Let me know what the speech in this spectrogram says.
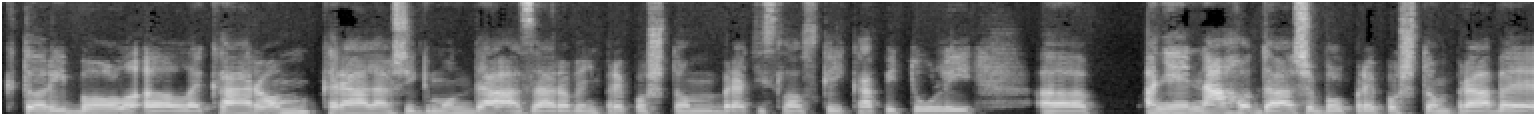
ktorý bol uh, lekárom kráľa Žigmunda a zároveň prepoštom Bratislavskej kapituly. Uh, a nie je náhoda, že bol prepoštom práve e,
